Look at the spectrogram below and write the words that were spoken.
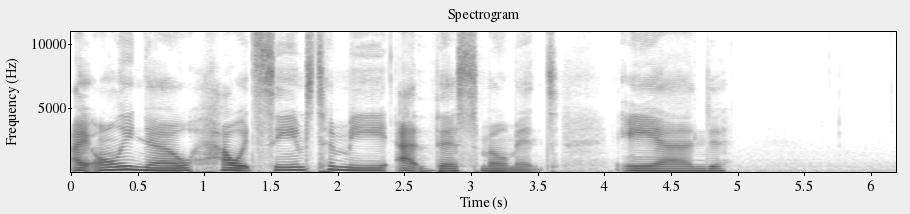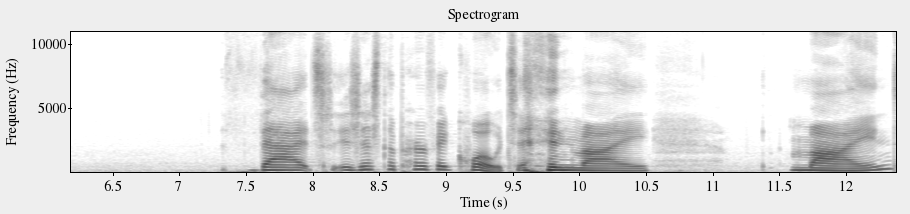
I only know how it seems to me at this moment. And that is just the perfect quote in my mind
